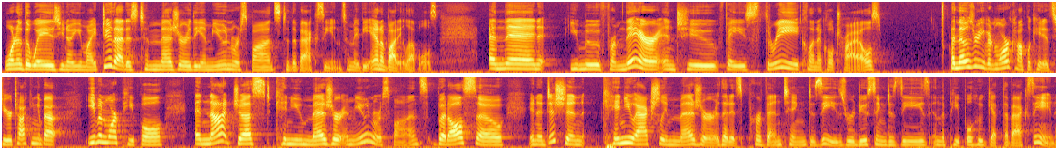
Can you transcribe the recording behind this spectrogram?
one of the ways, you know, you might do that is to measure the immune response to the vaccine. So maybe antibody levels. And then you move from there into phase three clinical trials. And those are even more complicated. So you're talking about even more people and not just can you measure immune response, but also, in addition, can you actually measure that it's preventing disease, reducing disease in the people who get the vaccine?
